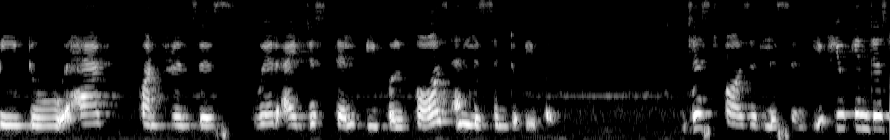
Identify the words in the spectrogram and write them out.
me to have conferences where i just tell people pause and listen to people just pause and listen. If you can just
